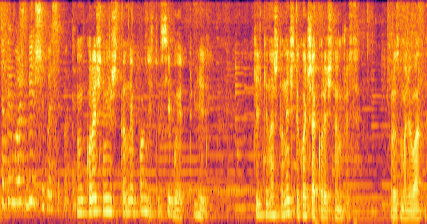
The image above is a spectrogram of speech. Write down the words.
Та ти можеш більше висипати. Ну, коричневі штани повністю всі будуть твої. Тільки на штани, чи ти хочеш ще коричневим щось розмалювати?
